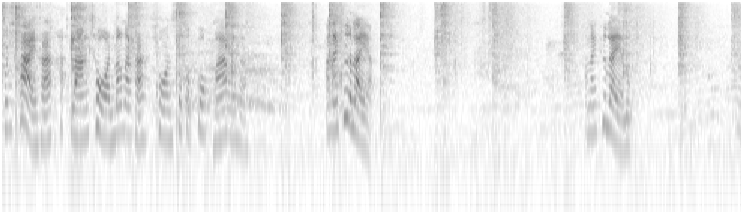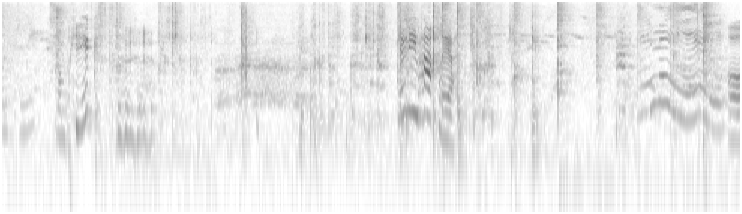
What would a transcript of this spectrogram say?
คนขายคะล้างช้อนบ้างนะคะ ช้อนสกปรกมากเลยค่ะ อันนั้นคืออะไรอะ อันนั้นคืออะไรอะลูกน้ำพริกน้ำพริก ไม่มีผักเลยอะนี่นี่นี่อ๋อ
